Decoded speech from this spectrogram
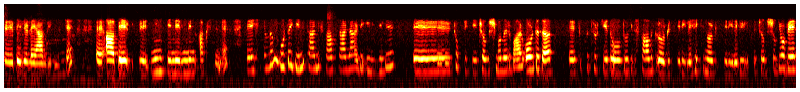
e, belirleyen bir ülke. E, AB'nin genelinin aksine. E, yılın burada yeni termik santrallerle ilgili e, çok ciddi çalışmaları var. Orada da e, tıpkı Türkiye'de olduğu gibi sağlık örgütleriyle, hekim örgütleriyle birlikte çalışılıyor ve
